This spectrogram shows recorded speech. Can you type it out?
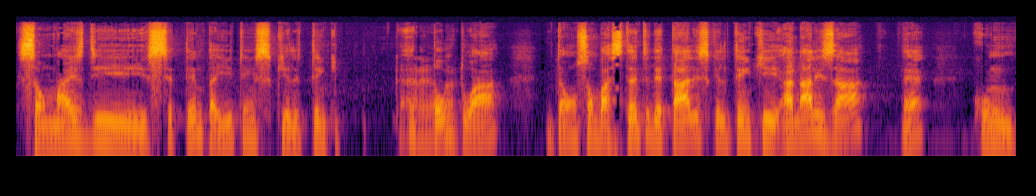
São mais de 70 itens que ele tem que é, Caramba. pontuar. Então, são bastante detalhes que ele tem que analisar, né, com,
